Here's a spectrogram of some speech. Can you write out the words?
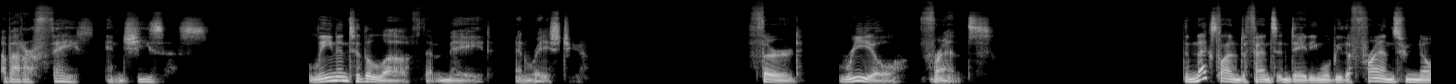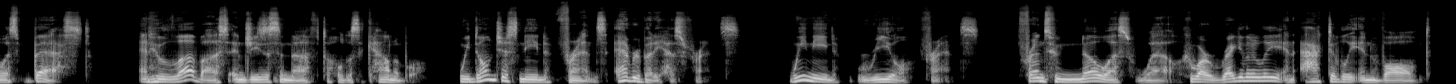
about our faith in Jesus. Lean into the love that made and raised you. Third, real friends. The next line of defense in dating will be the friends who know us best and who love us and Jesus enough to hold us accountable. We don't just need friends, everybody has friends. We need real friends friends who know us well, who are regularly and actively involved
